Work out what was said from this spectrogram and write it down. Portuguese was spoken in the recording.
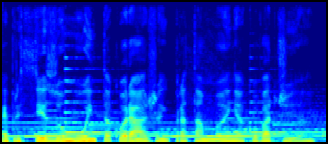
É preciso muita coragem para tamanha covardia.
